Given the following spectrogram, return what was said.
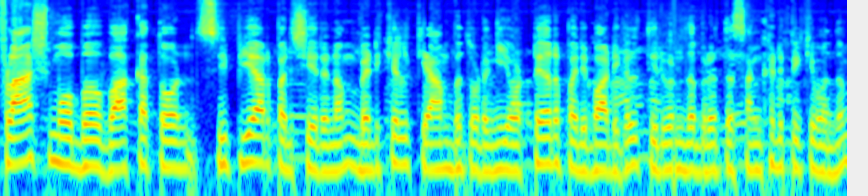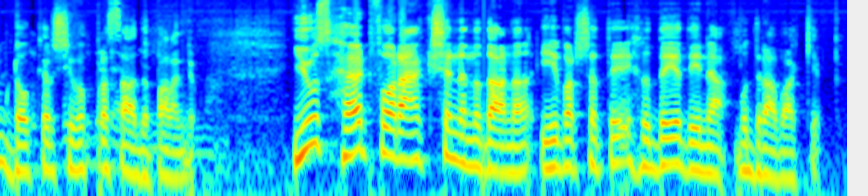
ഫ്ളാഷ് മോബ് വാക്കത്തോൺ സി പരിശീലനം മെഡിക്കൽ ക്യാമ്പ് തുടങ്ങി ഒട്ടേറെ പരിപാടികൾ തിരുവനന്തപുരത്ത് സംഘടിപ്പിക്കുമെന്നും ഡോക്ടർ ശിവപ്രസാദ് പറഞ്ഞു. യൂസ് ഹേർട്ട് ഫോർ ആക്ഷൻ എന്നതാണ് ഈ വർഷത്തെ ഹൃദയദിന മുദ്രാവാക്യം.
